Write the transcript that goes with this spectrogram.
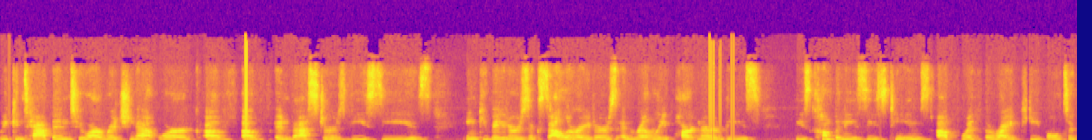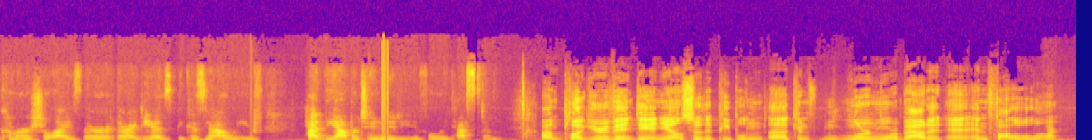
we can tap into our rich network of, of investors, VCs, incubators, accelerators, and really partner these these companies, these teams up with the right people to commercialize their their ideas because now we've had the opportunity to fully test them. Um, plug your event, Danielle, so that people uh, can learn more about it and, and follow along. Yeah.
